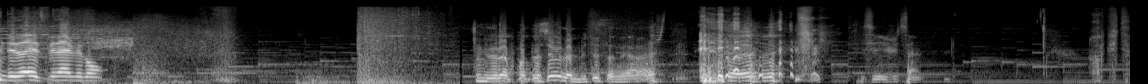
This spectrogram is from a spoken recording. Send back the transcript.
Désolé, Spinel, mais bon. Tu veux la protéger ou la buter sa mère hein C'est juste un... Oh putain.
